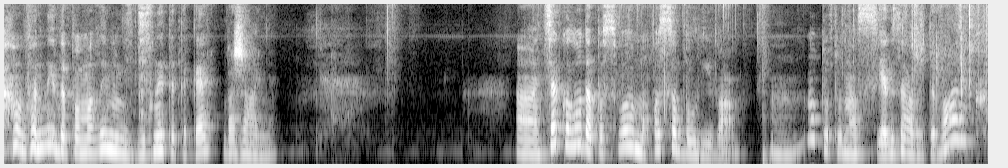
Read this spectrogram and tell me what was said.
вони допомогли мені здійснити таке бажання. Ця колода по-своєму особлива. Ну, тут у нас, як завжди, ванк.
